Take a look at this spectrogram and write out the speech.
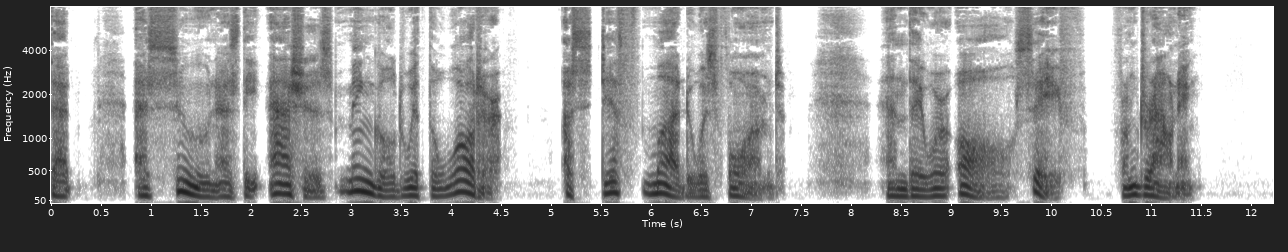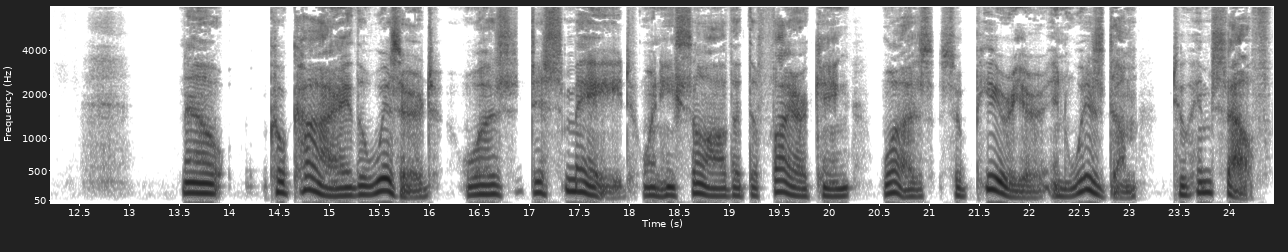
that as soon as the ashes mingled with the water, a stiff mud was formed, and they were all safe from drowning. Now, Kokai the wizard was dismayed when he saw that the Fire King was superior in wisdom to himself.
